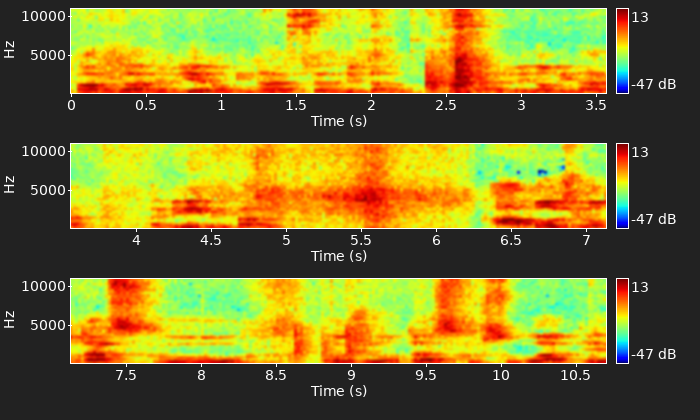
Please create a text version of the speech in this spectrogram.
pán Dáňo je novinár, teda nie v danom Dáňo novinár, aj v iných prípadoch. A položil otázku, položil otázku v súlade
